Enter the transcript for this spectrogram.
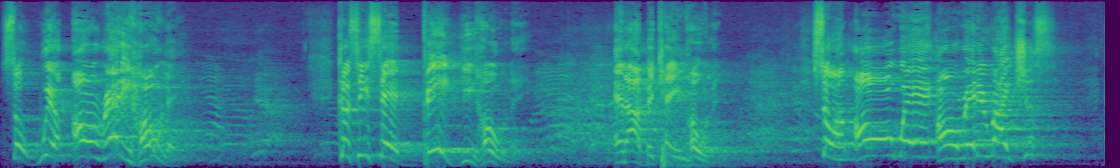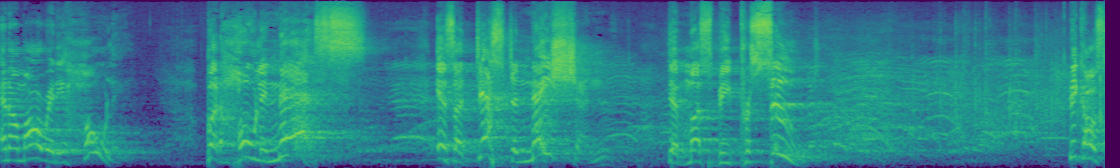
So we're already holy. Because he said, Be ye holy. And I became holy. So I'm always already righteous and I'm already holy. But holiness is a destination that must be pursued. Because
